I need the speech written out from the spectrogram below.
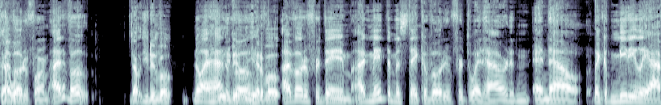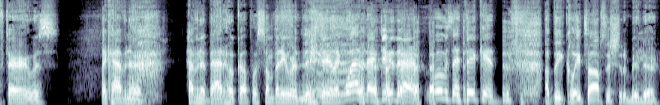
That I was, voted for him. I had a vote. that you didn't vote. No, I had you, a did, vote. you had a vote. I voted for Dame. I made the mistake of voting for Dwight Howard, and and now like immediately after it was like having a having a bad hookup with somebody where the next day you're like, why did I do that? What was I thinking? I think Klay Thompson should have been there.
